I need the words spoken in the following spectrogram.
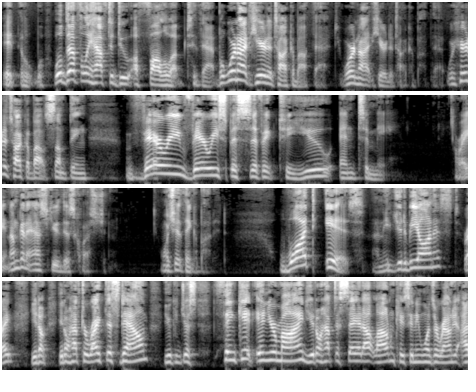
it, we'll definitely have to do a follow up to that. But we're not here to talk about that. We're not here to talk about that. We're here to talk about something very, very specific to you and to me. All right. And I'm going to ask you this question. I want you to think about it. What is, I need you to be honest, right? You don't, you don't have to write this down. You can just think it in your mind. You don't have to say it out loud in case anyone's around you, I,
